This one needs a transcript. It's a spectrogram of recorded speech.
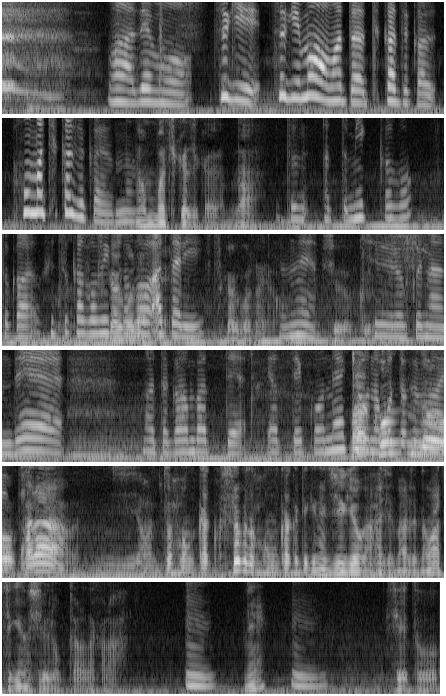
まあでも次次もまた近々ほんま近々やんな。ほんま近々やんな。あとあと3日後？とか2日後3日後あたり？2日後だよ。ね。収録。収録なんでまた頑張ってやっていこうね。まあ今日のこと踏まえて、今度から本当本格それこそ本格的な授業が始まるのは次の収録からだから。うん。ね？うん。生徒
